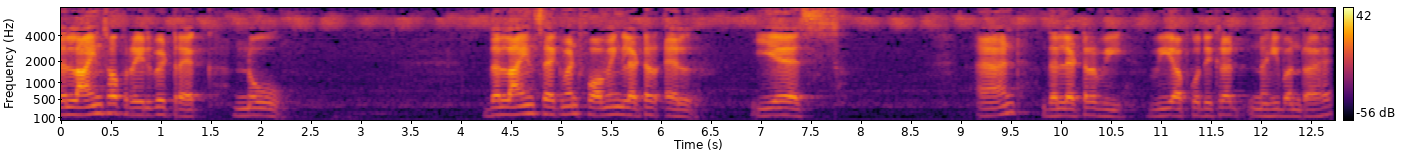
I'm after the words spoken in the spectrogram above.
the lines of railway track no the line segment forming letter L yes and the letter V V आपको दिख रहा नहीं बन रहा है।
